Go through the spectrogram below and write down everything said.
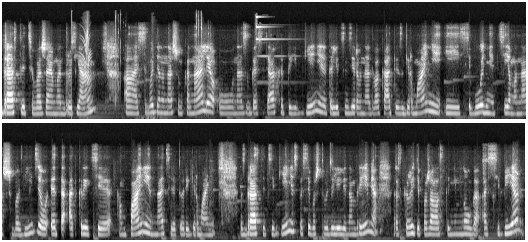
Здравствуйте, уважаемые друзья! А, сегодня на нашем канале у нас в гостях это Евгения, это лицензированный адвокат из Германии, и сегодня тема нашего видео – это открытие компании на территории Германии. Здравствуйте, Евгения, спасибо, что уделили нам время. Расскажите, пожалуйста, немного о себе,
